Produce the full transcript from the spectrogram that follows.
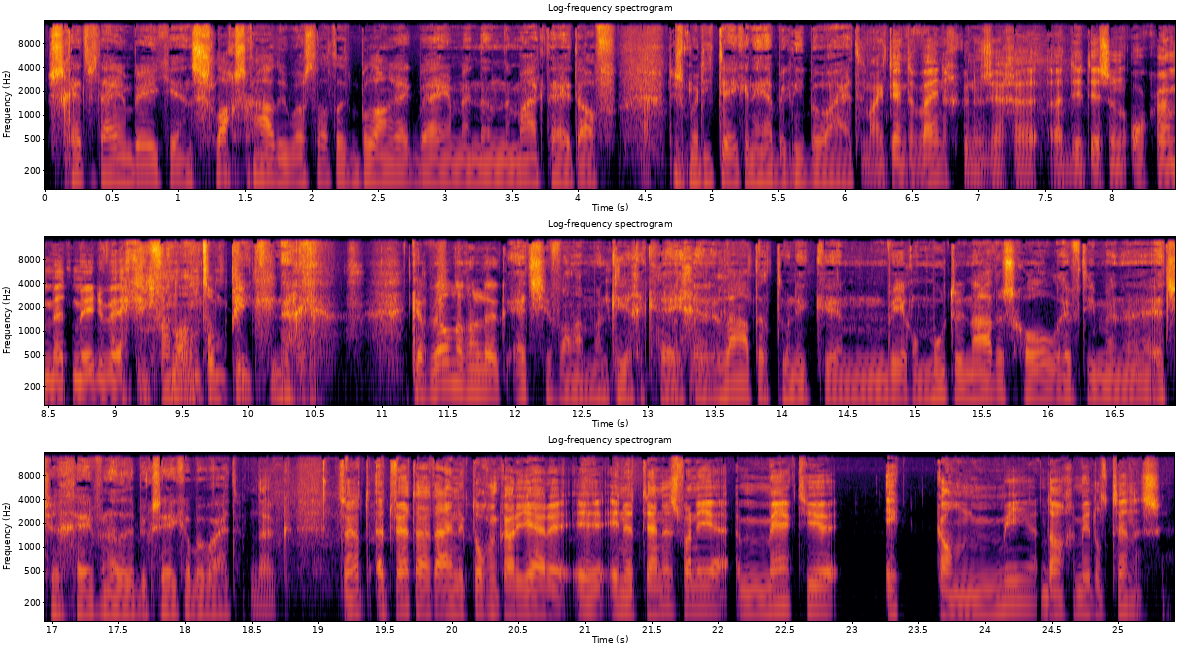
schetst hij een beetje. En slagschaduw was altijd belangrijk bij hem. En dan maakte hij het af. Dus, maar die tekening heb ik niet bewaard. Maar ik denk dat weinig kunnen zeggen, uh, dit is een okker met medewerking van Anton Pieck. Nou, ik heb wel nog een leuk etje van hem een keer gekregen. Later, toen ik hem weer ontmoette na de school, heeft hij me een etje gegeven. En dat heb ik zeker bewaard. Leuk. Het werd uiteindelijk toch een carrière in het tennis. Wanneer merkte je, ik kan meer dan gemiddeld tennissen?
